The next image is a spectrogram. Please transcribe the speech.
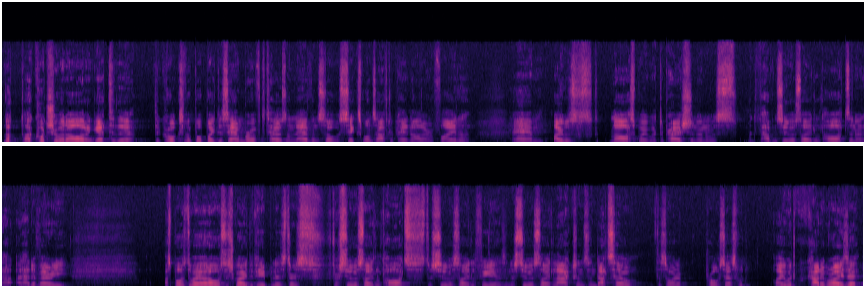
look, I cut through it all and get to the the crux of it. But by December of 2011, so it was six months after playing All Ireland final, um, I was lost by with depression and was having suicidal thoughts, and I, had a very I suppose the way I always describe to people is there's there's suicidal thoughts, there's suicidal feelings, and there's suicidal actions, and that's how the sort of process would I would categorize it,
